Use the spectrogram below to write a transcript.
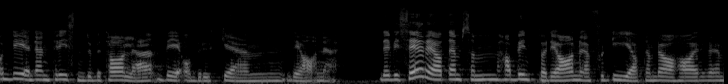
og det er den prisen du betaler ved å bruke um, Diane. Det vi ser, er at de som har begynt på Diane fordi at de da har eh,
